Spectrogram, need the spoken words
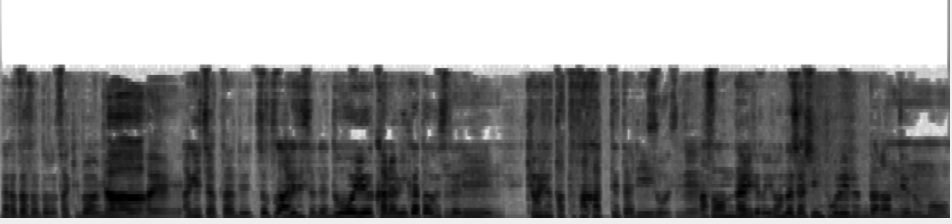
中澤さんとさっきバーミヤンではいはい。あげちゃったんで、ちょっとあれですよね、どういう絡み方をしたりうん、恐竜と戦ってたり、そうですね。遊んだりとかいろんな写真撮れるんだなっていうのも、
